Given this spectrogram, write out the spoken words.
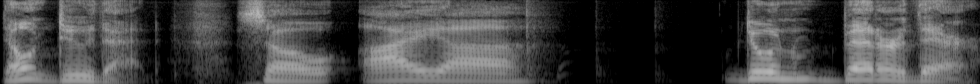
Don't do that. So I uh, doing better there.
